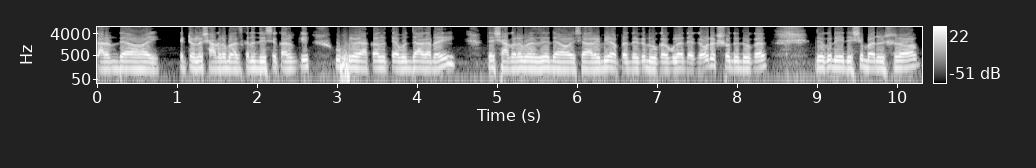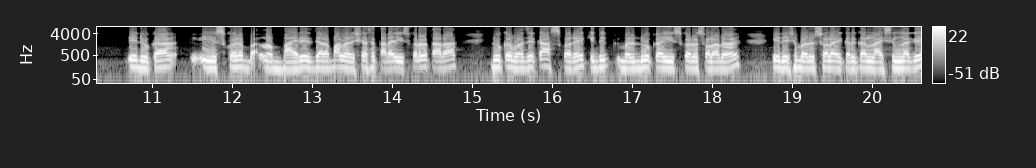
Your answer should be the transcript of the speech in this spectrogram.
কারেন্ট দেওয়া হয়। এটা হলো সাগরের মাঝখানে দিয়েছে, কারণ কি উপরে রাখা হলো তেমন জায়গা নাই। তাই সাগরের মাঝে দেওয়া হয়েছে। আর আমি আপনাদেরকে নৌকাগুলো দেখে অনেক সুন্দর নৌকা। দেখুন, এই দেশে মানুষরা এই নৌকা ইউজ করে বাইরে যারা বাংলাদেশে আছে তারা ইউজ করে না, তারা নৌকার মাঝে কাজ করে, কিন্তু মানে নৌকা ইউজ করে চলা না। এই দেশে মানুষ চলা এখানকার লাইসেন্স লাগে,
